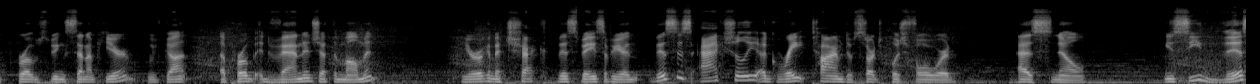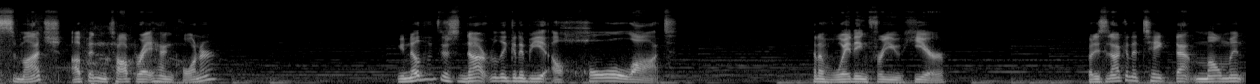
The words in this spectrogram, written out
probes being sent up here. We've got a probe advantage at the moment. Here we're going to check this base up here. This is actually a great time to start to push forward as Snow. You see this much up in the top right hand corner? You know that there's not really going to be a whole lot kind of waiting for you here. But he's not going to take that moment.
